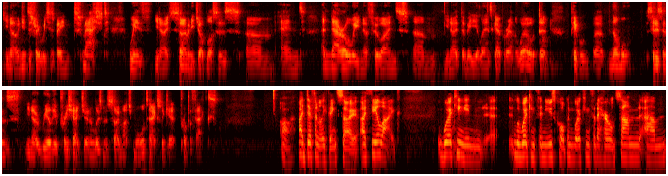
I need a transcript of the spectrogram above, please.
you know, an industry which has been smashed – with you know so many job losses um, and a narrowing of who owns um, you know the media landscape around the world that people uh, normal citizens you know really appreciate journalism so much more to actually get proper facts. Oh i definitely think so. I feel like working in uh, working for News Corp and working for the Herald Sun, um,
